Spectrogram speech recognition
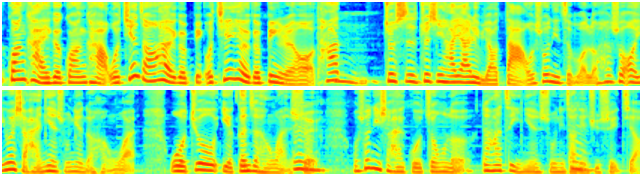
关卡一个关卡，我今天早上还有一个病，我今天有一个病人哦，他就是最近他压力比较大。我说你怎么了？他说哦，因为小孩念书念得很晚，我就也跟着很晚睡。嗯、我说你小孩国中了，让他自己念书，你早点去睡觉。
